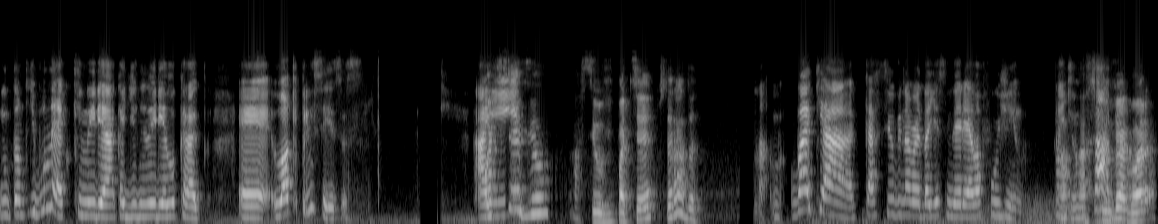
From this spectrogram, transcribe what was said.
Um tanto de boneco que, não iria, que a Disney não iria lucrar. É, Loki Princesas. Pode Aí ser, viu? A Sylvie pode ser considerada. Vai que a, que a Sylvie, na verdade, é a Cinderela fugindo. A gente não, a sabe. Sylvie agora,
